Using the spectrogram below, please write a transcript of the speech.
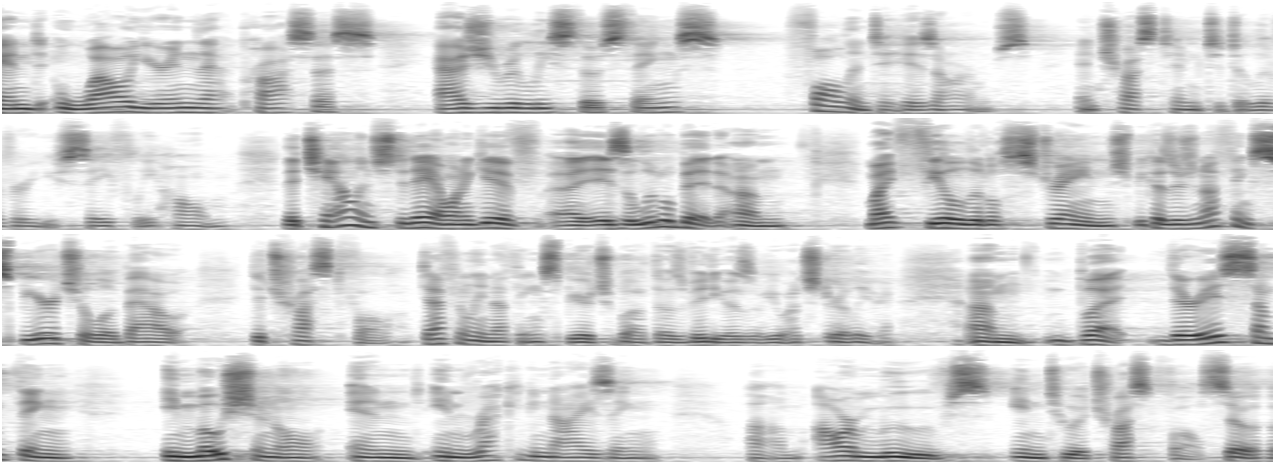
And while you're in that process, as you release those things, fall into His arms and trust Him to deliver you safely home. The challenge today I want to give uh, is a little bit, um, might feel a little strange because there's nothing spiritual about the trust fall. Definitely nothing spiritual about those videos that we watched earlier. Um, but there is something emotional and in recognizing um, our moves into a trust fall. So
